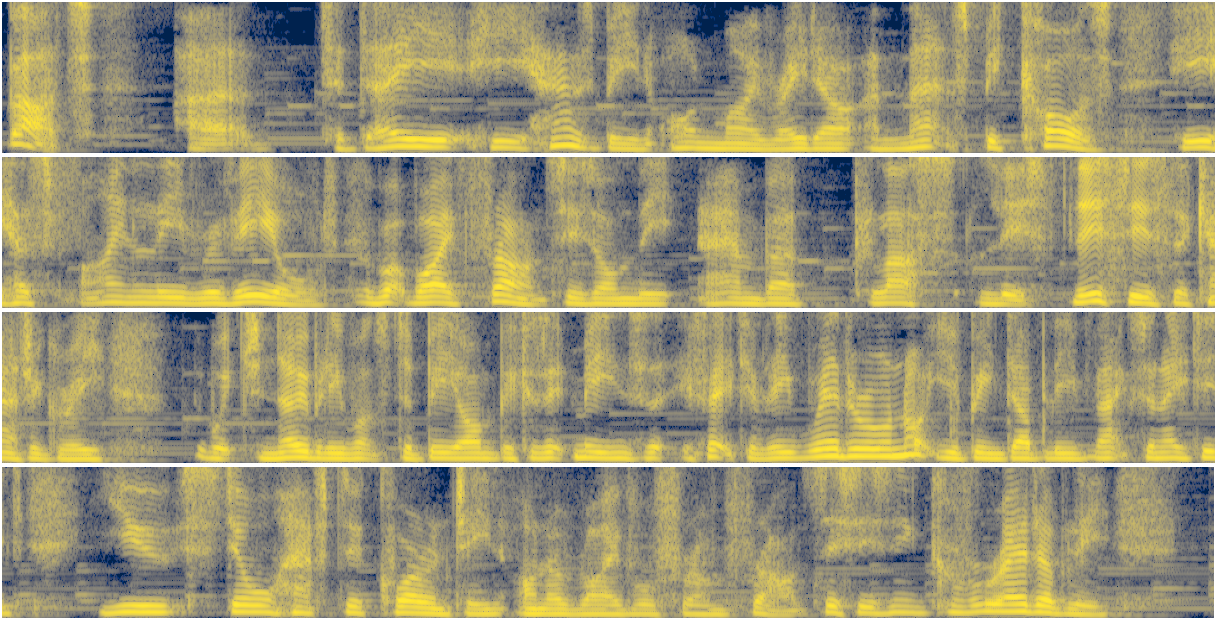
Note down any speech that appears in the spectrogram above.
But uh, today he has been on my radar, and that's because he has finally revealed why France is on the Amber Plus list. This is the category which nobody wants to be on because it means that effectively, whether or not you've been doubly vaccinated, you still have to quarantine on arrival from France. This is incredibly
